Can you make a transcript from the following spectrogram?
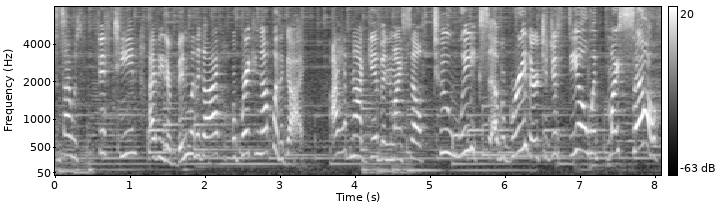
Since I was 15, I've either been with a guy or breaking up with a guy. I have not given myself two weeks of a breather to just deal with myself.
